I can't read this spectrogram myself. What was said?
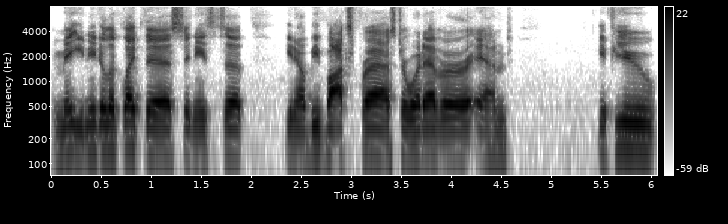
You need to look like this. It needs to, you know, be box pressed or whatever. And if you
